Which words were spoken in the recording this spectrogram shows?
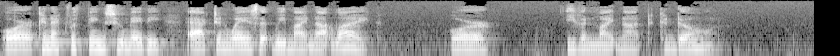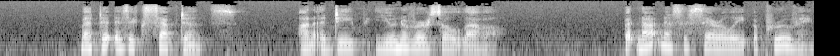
or connect with beings who maybe act in ways that we might not like, or even might not condone. Metta is acceptance on a deep universal level, but not necessarily approving.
